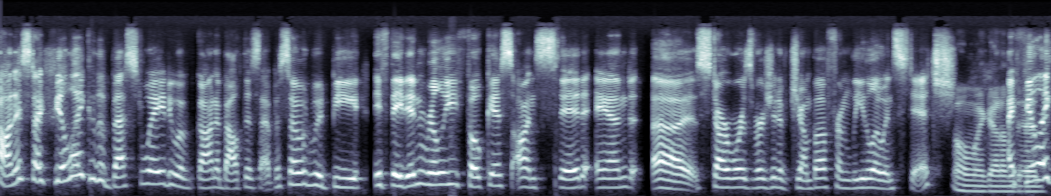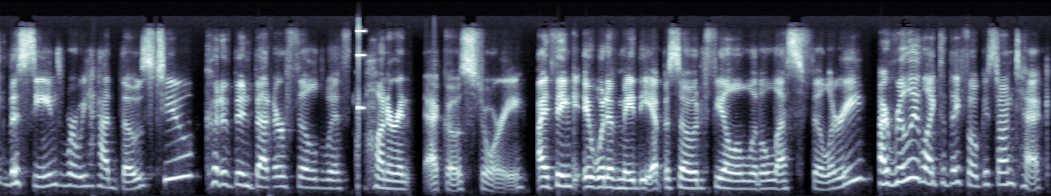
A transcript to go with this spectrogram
honest, I feel like the best way to have gone about this episode would be if they didn't really focus on Sid and uh Star Wars version of Jumba from Lilo and Stitch. oh my god I'm I dead. feel like the scenes where we had those two could have been better filled with Hunter and Echo's story. I think it would have made the episode feel a little less fillery. I really liked that they focused on tech,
